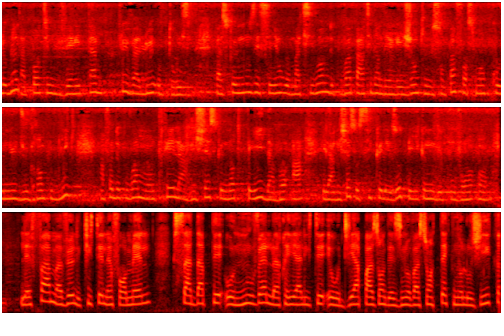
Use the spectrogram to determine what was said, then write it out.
Le blog apporte une véritable plus-value au tourisme parce que nous essayons au maximum de pouvoir partir dans des régions qui ne sont pas forcément connues du grand public afin de pouvoir montrer la richesse que notre pays d'abord a et la richesse aussi que les autres pays que nous découvrons ont. Les femmes veulent quitter l'informel, s'adapter aux nouvelles réalités et au diapason des innovations technologiques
